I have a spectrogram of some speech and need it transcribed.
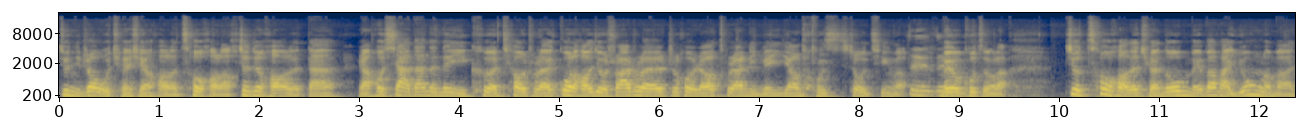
就你知道我全选好了，凑好了，正正好好的单，然后下单的那一刻跳出来，过了好久刷出来了之后，然后突然里面一样东西售罄了，对对，没有库存了。就凑好的全都没办法用了嘛，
